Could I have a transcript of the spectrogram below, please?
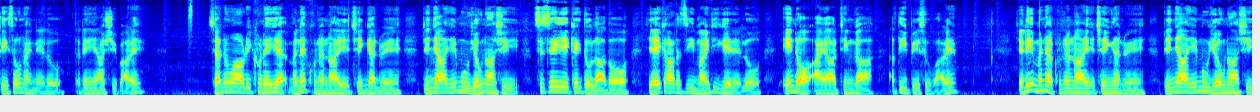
တိဆုံးနိုင်တယ်လို့သတင်းရရှိပါတယ်။ ဇန်နဝါရီ9ရက်မနက်9နာရီအချိန်ကတွင်ပညာရေးမှုရုံးသားရှိစစ်ဆေးရေးဂိတ်သို့လာသောရဲကားတစ်စီးမိုင်းထိခဲ့တယ်လို့အင်းတော် IR team ကအသိပေးဆိုပါတယ်။ယနေ့မနက်9နာရီအချိန်ကတွင်ပညာရေးမှုရုံးသားရှိ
